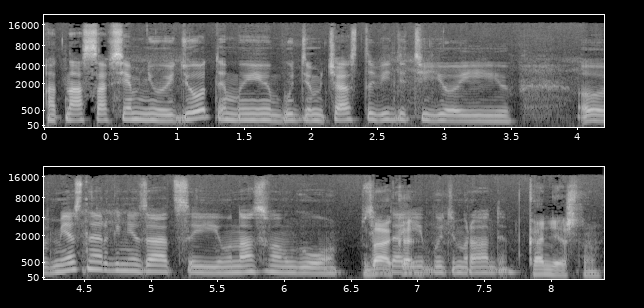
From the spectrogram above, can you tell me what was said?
от нас совсем не уйдет, и мы будем часто видеть ее и э, в местной организации, и у нас в МГО. Всегда да, ей будем рады. Конечно.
